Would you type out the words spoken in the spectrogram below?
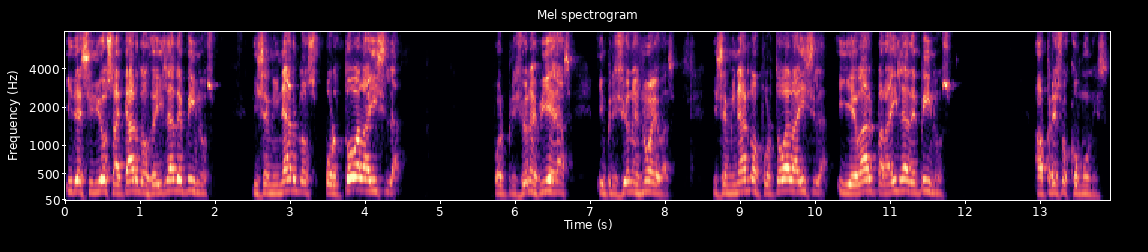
y decidió sacarnos de Isla de Pinos, diseminarnos por toda la isla, por prisiones viejas y prisiones nuevas, diseminarnos por toda la isla y llevar para Isla de Pinos a presos comunes.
